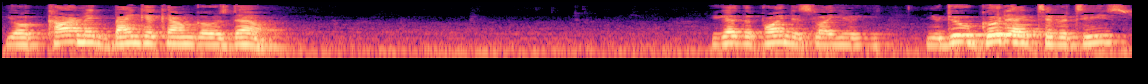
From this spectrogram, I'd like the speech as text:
your karmic bank account goes down. You get the point? It's like you, you do good activities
